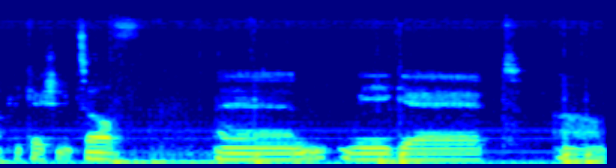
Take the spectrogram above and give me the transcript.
application itself and we get um,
